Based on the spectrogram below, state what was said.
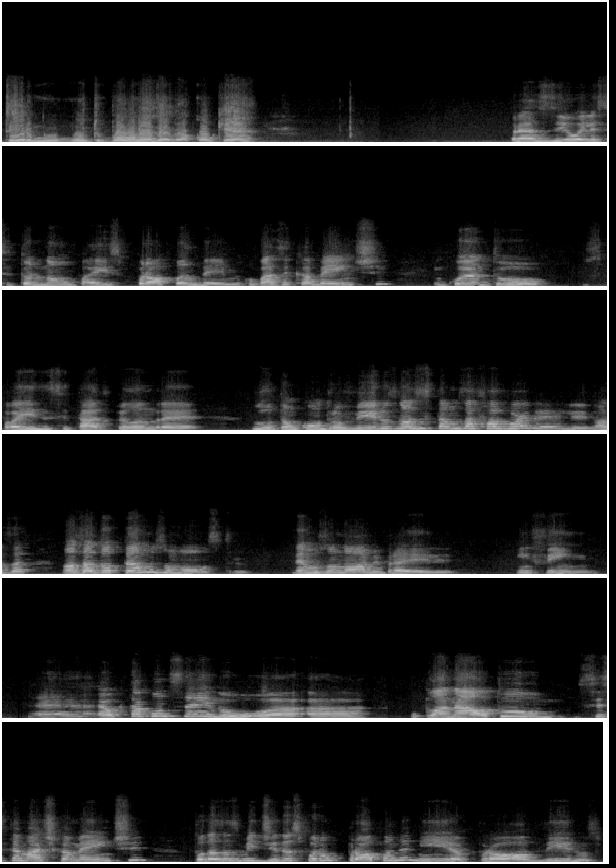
termo muito bom, né, Débora? Qualquer? O Brasil ele se tornou um país pró-pandêmico. Basicamente, enquanto os países citados pelo André lutam contra o vírus, nós estamos a favor dele. Nós, nós adotamos o monstro, demos um nome para ele. Enfim, é, é o que está acontecendo. O, a, a, o Planalto, sistematicamente, todas as medidas foram pró-pandemia, pró-vírus,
